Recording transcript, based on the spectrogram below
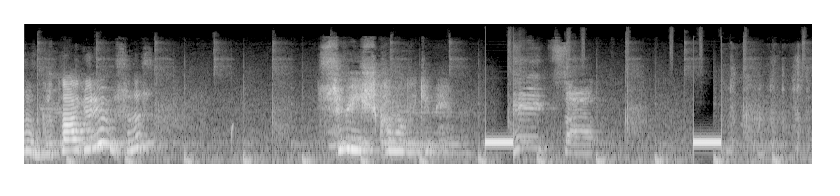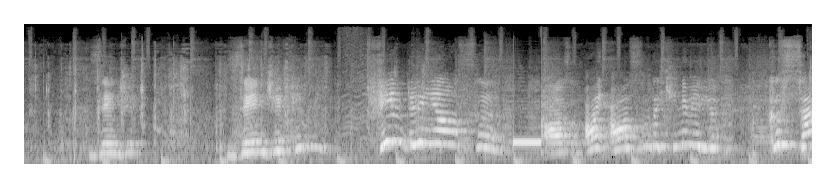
musunuz? Gırtlağı görüyor musunuz? Süveyş kanalı gibi. Zenci. Zencefil mi? Fil dünyası. Ağz, ay ağzındakini veriyor. Kız sen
